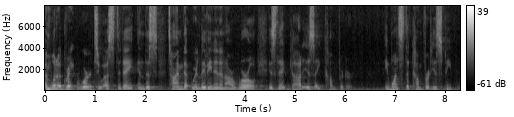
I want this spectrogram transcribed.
And what a great word to us today in this time that we're living in in our world is that God is a comforter. He wants to comfort his people.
